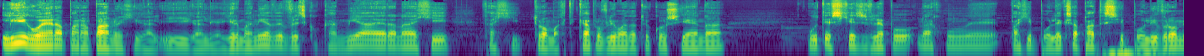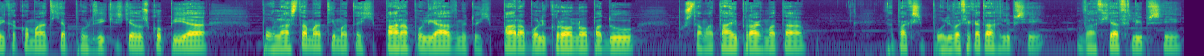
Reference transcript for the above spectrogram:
λίγο αέρα παραπάνω έχει η Γαλλία. Η Γερμανία δεν βρίσκω καμία αέρα να έχει, θα έχει τρομακτικά προβλήματα το 2021, ούτε σχέσεις βλέπω να έχουν, υπάρχει πολλή εξαπάτηση, πολύ βρώμικα κομμάτια, πολλή δίκης και δοσκοπία, πολλά σταματήματα, έχει πάρα πολύ άδμητο, έχει πάρα πολύ χρόνο παντού που σταματάει πράγματα. Θα υπάρξει πολύ βαθιά κατάθλιψη, βαθιά θλίψη,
